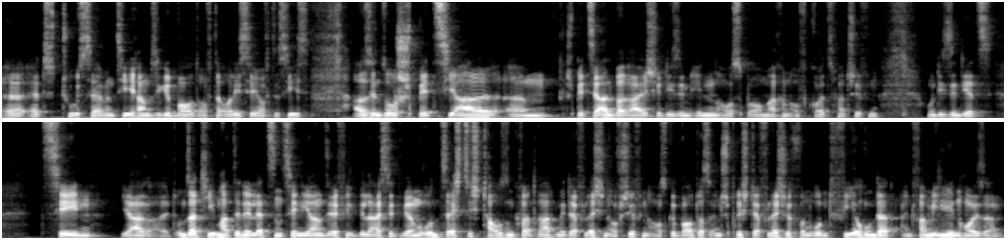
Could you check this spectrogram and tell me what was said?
äh, at 270 haben sie gebaut auf der Odyssey of the Seas. Also sind so Spezial, ähm, Spezialbereiche, die sie im Innenausbau machen auf Kreuzfahrtschiffen und die sind jetzt zehn Jahre alt. Unser Team hat in den letzten zehn Jahren sehr viel geleistet. Wir haben rund 60.000 Quadratmeter Flächen auf Schiffen ausgebaut. Das entspricht der Fläche von rund 400 Einfamilienhäusern.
